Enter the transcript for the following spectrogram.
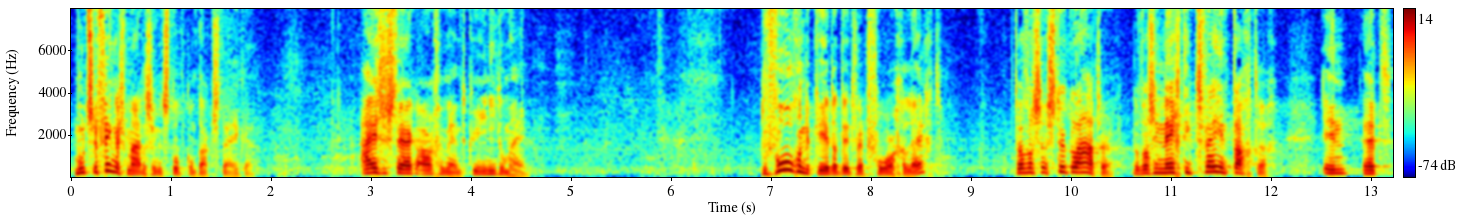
moet zijn vingers maar eens in het stopcontact steken. IJzersterk argument, kun je niet omheen. De volgende keer dat dit werd voorgelegd, dat was een stuk later. Dat was in 1982 in het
